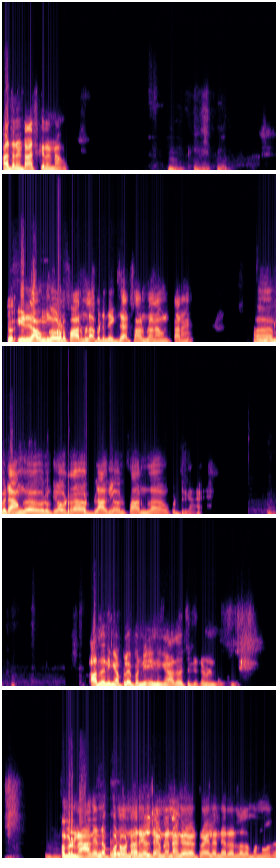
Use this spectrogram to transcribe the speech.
அத்தனை டாஸ்க் ரன் ஆகும். ஓகே ஸோ இது அவங்களோட ஃபார்முலா பட் இந்த எக்ஸாக்ட் ஃபார்முலா நான் உங்களுக்கு தரேன். பட் அவங்க ஒரு கிளவுட்ரா பிளாக்ல ஒரு ஃபார்முலா கொடுத்துருக்காங்க. அதை நீங்க அப்ளை பண்ணி நீங்க அதை வச்சு டிட்டர்மின் பண்ணுவீங்க அப்புறம் நாங்க என்ன பண்ணுவோம்னா ரியல் டைம்ல நாங்க ட்ரையல் அண்ட் எரர்ல தான் பண்ணுவோம் அதை.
